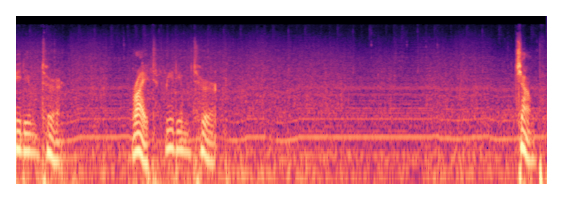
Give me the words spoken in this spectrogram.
Medium turn. Right medium turn. Jump.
